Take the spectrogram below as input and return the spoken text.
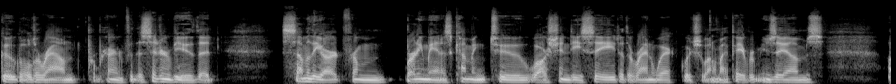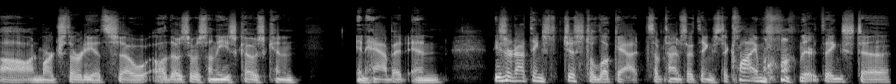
googled around preparing for this interview that some of the art from Burning Man is coming to Washington D.C. to the Renwick, which is one of my favorite museums, uh, on March 30th. So uh, those of us on the East Coast can inhabit and these are not things just to look at. Sometimes they're things to climb on. they're things to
